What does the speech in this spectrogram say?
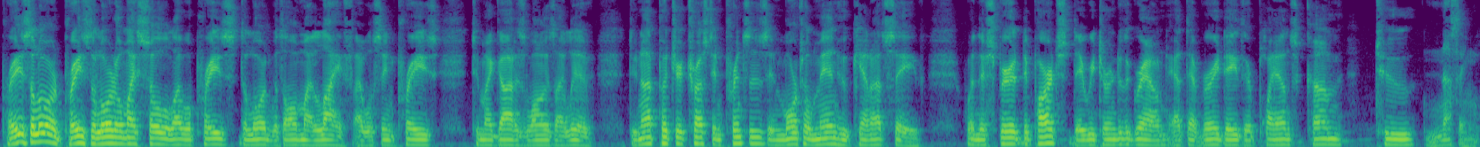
Praise the Lord, praise the Lord, O my soul. I will praise the Lord with all my life. I will sing praise to my God as long as I live. Do not put your trust in princes, in mortal men who cannot save. When their spirit departs, they return to the ground. At that very day, their plans come to nothing.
